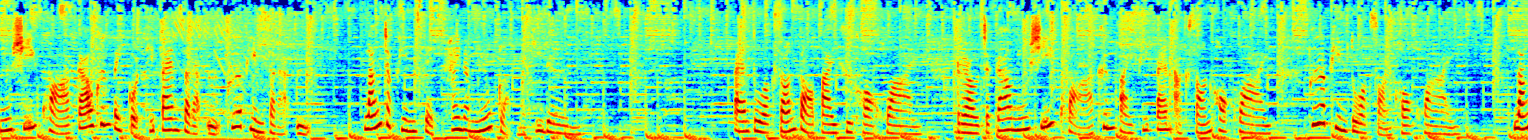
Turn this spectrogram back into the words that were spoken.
นิ้วชี้ขวาก้าวขึ้นไปกดที่แป้นสระอึเพื่อพิมพ์สระอึ หลังจากพิมพ์เสร็จให้นำนิ้วกลับมาที่เดิม แป้นตัวอักษรต่อไปคือคอควาย เราจะก้าวนิ้วชี้ขวาขึ้นไปที่แป้นอักษรคอควาย เพื่อพิมพ์ตัวอักษรคอควาย หลัง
